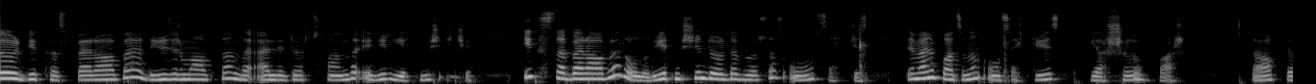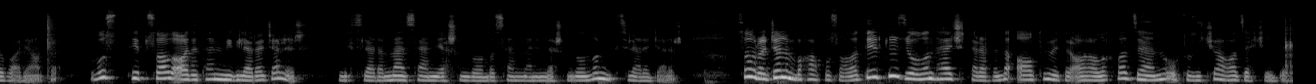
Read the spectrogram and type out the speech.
4x bərabərdir 126-dan da 54 çıxanda eləyir 72. X da bərabər olur. 70-ni 4-ə bölsəz 18. Deməli bacının 18 yaşı var. Cavab B variantı. Bu tip sual adətən miqlərə gəlir. Miqçilərə mən sənin yaşında onda, sən mənim yaşımda onda miqçilərə gəlir. Sonra gəlin baxaq bu suala. Deyir, düz yolun hər iki tərəfində 6 metr aralıqla cəmi 32 ağac əkildi.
